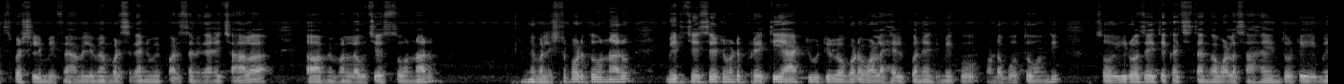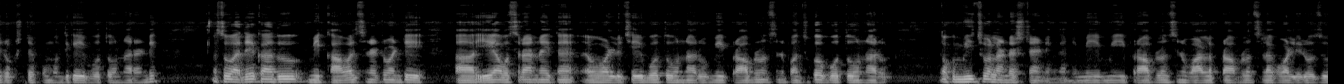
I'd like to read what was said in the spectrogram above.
ఎస్పెషల్లీ మీ ఫ్యామిలీ మెంబర్స్ కానీ మీ పర్సన్ కానీ చాలా మిమ్మల్ని లవ్ చేస్తూ ఉన్నారు. మిమ్మల్ని ఇష్టపడుతూ ఉన్నారు. మీరు చేసేటువంటి ప్రతి యాక్టివిటీలో కూడా వాళ్ళ హెల్ప్ అనేది మీకు ఉండబోతూ ఉంది. సో ఈరోజైతే ఖచ్చితంగా వాళ్ళ సహాయంతో మీరు ఒక స్టెప్ ముందుకు అయిపోతూ ఉన్నారండి. సో అదే కాదు మీకు కావాల్సినటువంటి ఏ అవసరాన్ని అయితే వాళ్ళు చేయబోతూ ఉన్నారు మీ ప్రాబ్లమ్స్ని పంచుకోబోతూ ఉన్నారు ఒక మ్యూచువల్ అండర్స్టాండింగ్ అని మీ మీ ప్రాబ్లమ్స్ని వాళ్ళ ప్రాబ్లమ్స్ లాగా వాళ్ళు ఈరోజు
